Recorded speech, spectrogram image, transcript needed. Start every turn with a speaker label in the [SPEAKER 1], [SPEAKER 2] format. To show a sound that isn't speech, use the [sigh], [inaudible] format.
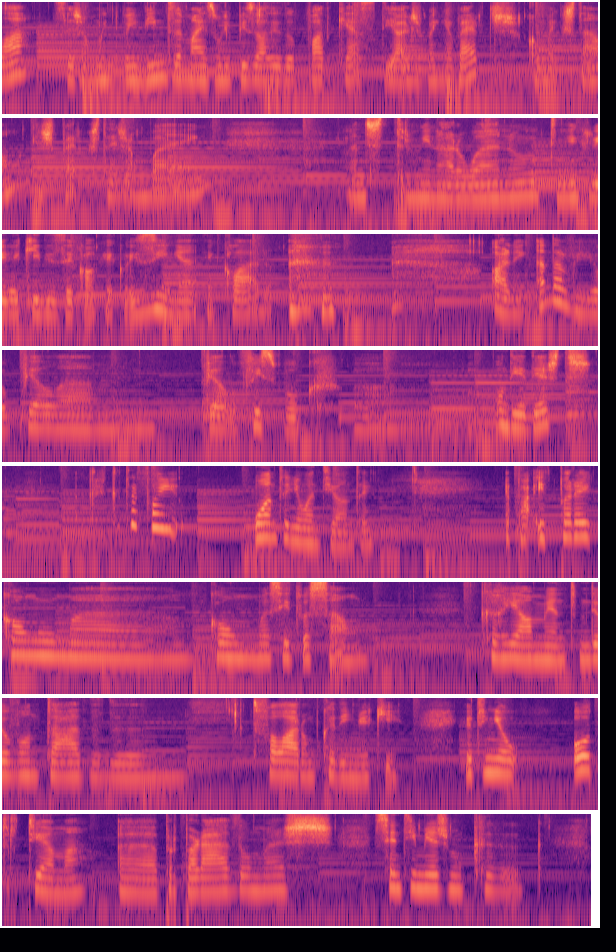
[SPEAKER 1] Olá, sejam muito bem-vindos a mais um episódio do podcast de Olhos Bem Abertos. Como é que estão? Eu espero que estejam bem. Antes de terminar o ano, tinha que vir aqui dizer qualquer coisinha, é claro. [laughs] Olhem, andava eu pela, pelo Facebook um, dia destes, creio que até foi ontem ou anteontem, Epá, e deparei com uma, com uma situação que realmente me deu vontade de falar um bocadinho aqui. Eu tinha outro tema uh, preparado, mas senti mesmo que,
